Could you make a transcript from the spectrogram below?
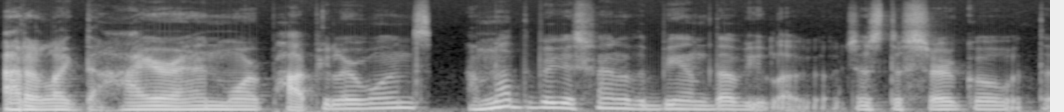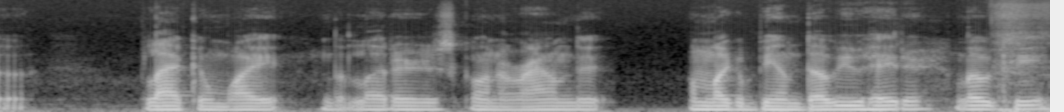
Out of like the higher end, more popular ones, I'm not the biggest fan of the BMW logo. Just the circle with the black and white, the letters going around it. I'm like a BMW hater, low key.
